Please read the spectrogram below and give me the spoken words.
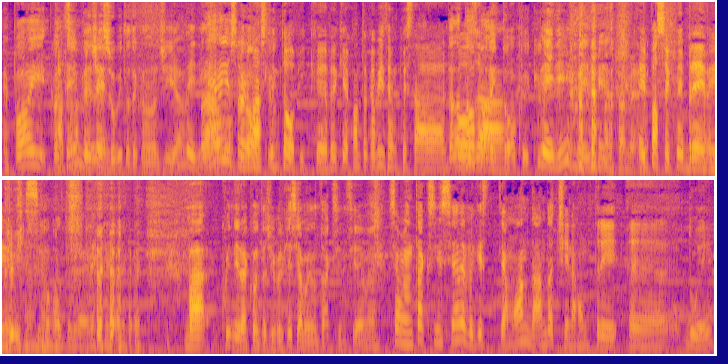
E poi con te invece pellella. subito tecnologia. Vedi, Bravo, eh, io sono rimasto occhio. in topic perché a quanto ho capito in questa Dalla cosa... top ai topic. Vedi? Vedi? E il passo è breve. È brevissimo. Molto breve. Ma quindi raccontaci perché siamo in un taxi insieme? Siamo in un taxi insieme perché stiamo andando a cena con tre, eh, due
